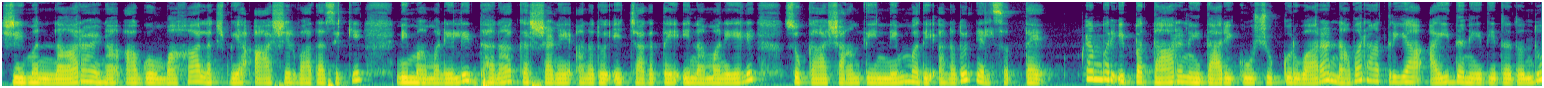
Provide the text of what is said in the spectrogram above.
ಶ್ರೀಮನ್ನಾರಾಯಣ ಹಾಗೂ ಮಹಾಲಕ್ಷ್ಮಿಯ ಆಶೀರ್ವಾದ ಸಿಕ್ಕಿ ನಿಮ್ಮ ಮನೆಯಲ್ಲಿ ಧನಾಕರ್ಷಣೆ ಅನ್ನೋದು ಹೆಚ್ಚಾಗುತ್ತೆ. ಇನ್ನು ಮನೆಯಲ್ಲಿ ಸುಖ, ಶಾಂತಿ, ನೆಮ್ಮದಿ ಅನ್ನೋದು ನೆಲೆಸುತ್ತೆ. ಸೆಪ್ಟೆಂಬರ್ ಇಪ್ಪತ್ತಾರನೇ ತಾರೀಕು ಶುಕ್ರವಾರ ನವರಾತ್ರಿಯ ಐದನೇ ದಿನದಂದು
